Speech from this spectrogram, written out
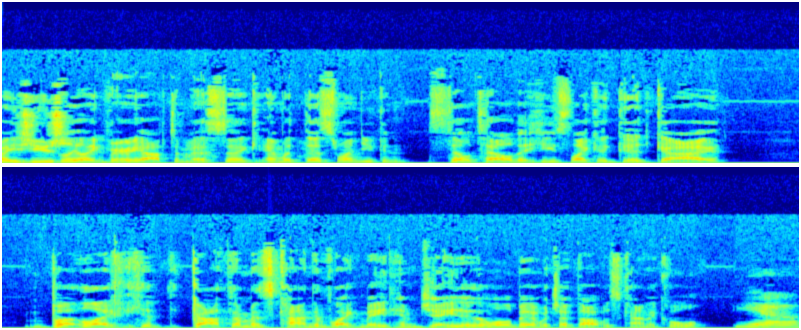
but he's usually like very optimistic. And with this one, you can still tell that he's like a good guy, but like he, Gotham has kind of like made him jaded a little bit, which I thought was kind of cool. Yeah.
